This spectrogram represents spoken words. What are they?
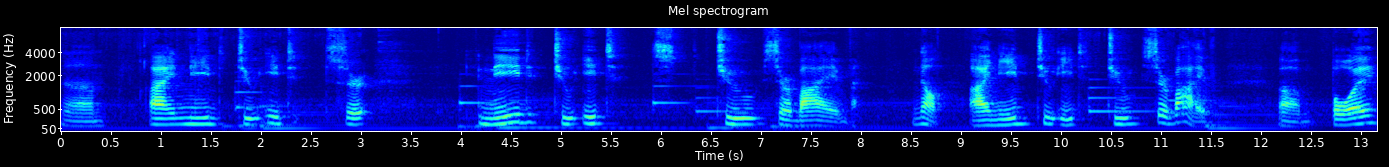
Um, I need to eat. Sur- need to eat to survive. No, I need to eat to survive. Um, boy,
